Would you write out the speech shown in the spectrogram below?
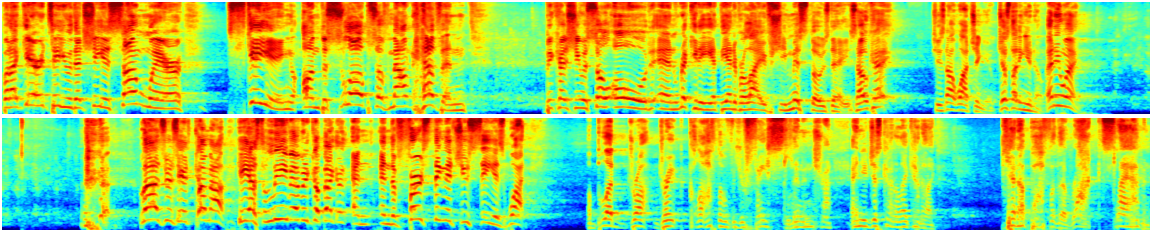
But I guarantee you that she is somewhere skiing on the slopes of Mount Heaven because she was so old and rickety at the end of her life, she missed those days, okay? She's not watching you, just letting you know. Anyway, Lazarus here, come out. He has to leave heaven and come back. And, and the first thing that you see is what? A blood drop, draped cloth over your face, linen shroud. And you just kind of like, kind of like get up off of the rock slab and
